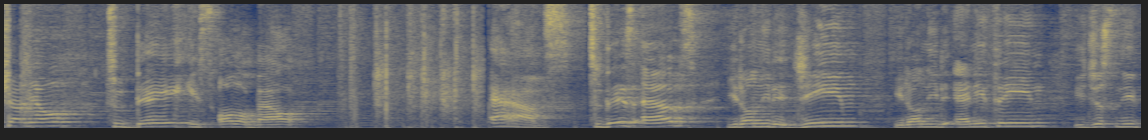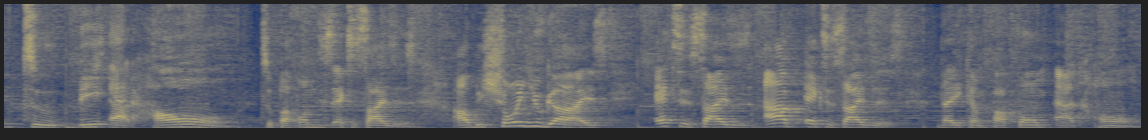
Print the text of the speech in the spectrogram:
channel. Today is all about abs. Today's abs, you don't need a gym, you don't need anything, you just need to be at home to perform these exercises. I'll be showing you guys exercises, ab exercises that you can perform at home.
